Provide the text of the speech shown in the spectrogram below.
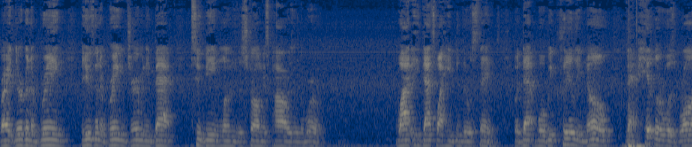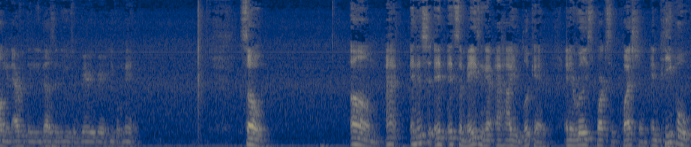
right? They're going to bring, he was going to bring Germany back to being one of the strongest powers in the world. Why? That's why he did those things. But that, well, we clearly know that Hitler was wrong in everything he does, and he was a very, very evil man. So, um, and it's it, it's amazing at, at how you look at it, and it really sparks a question. And people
